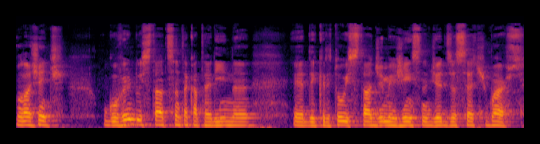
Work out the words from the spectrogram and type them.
Olá, gente. O governo do estado de Santa Catarina é, decretou o estado de emergência no dia 17 de março.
